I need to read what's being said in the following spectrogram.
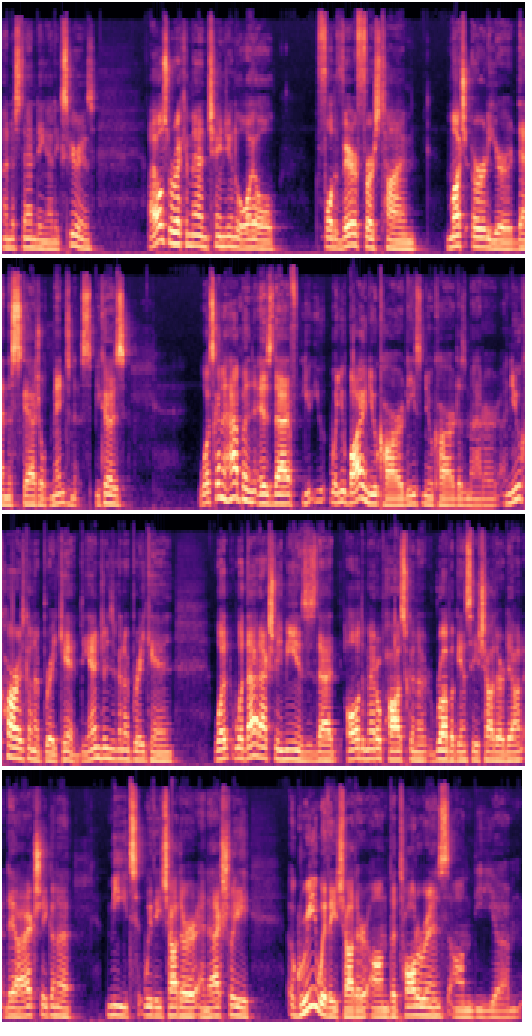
understanding and experience, I also recommend changing the oil for the very first time much earlier than the scheduled maintenance because what's going to happen is that you, you, when you buy a new car, lease a new car, doesn't matter. A new car is going to break in. The engine is going to break in. What what that actually means is that all the metal parts are going to rub against each other. They are, they are actually going to meet with each other and actually agree with each other on the tolerance, on the um,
